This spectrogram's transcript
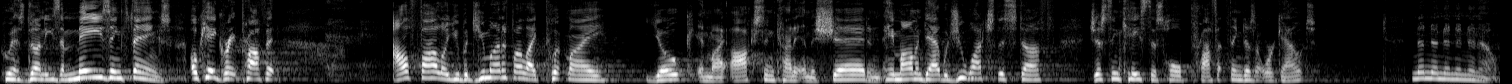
who has done these amazing things. Okay, great prophet, I'll follow you, but do you mind if I like put my yoke and my oxen kind of in the shed? And hey, mom and dad, would you watch this stuff? just in case this whole prophet thing doesn't work out? No, no, no, no, no, no.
